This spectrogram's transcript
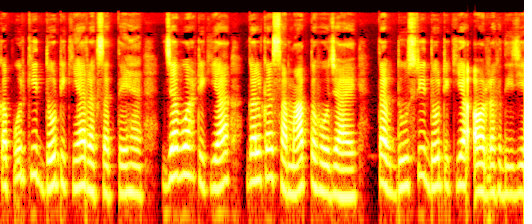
कपूर की दो टिकियाँ रख सकते हैं। जब वह टिकिया गलकर समाप्त हो जाए तब दूसरी दो टिकिया और रख दीजिए।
